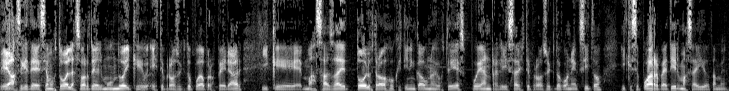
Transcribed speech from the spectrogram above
Eh, así que te deseamos toda la suerte del mundo y que este proyecto pueda prosperar y que más allá de todos los trabajos que tienen cada uno de ustedes puedan realizar este proyecto con éxito y que se pueda repetir más seguido también.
